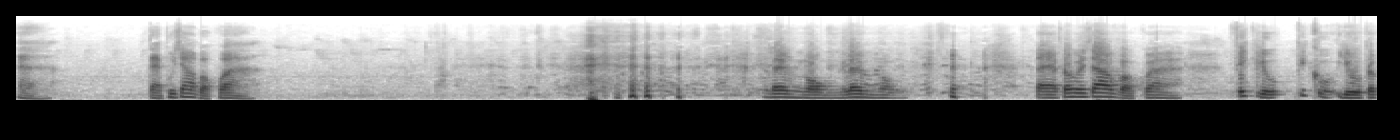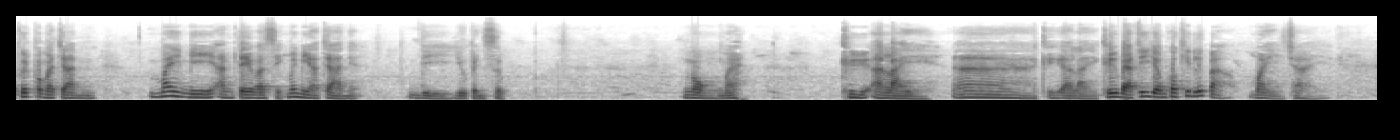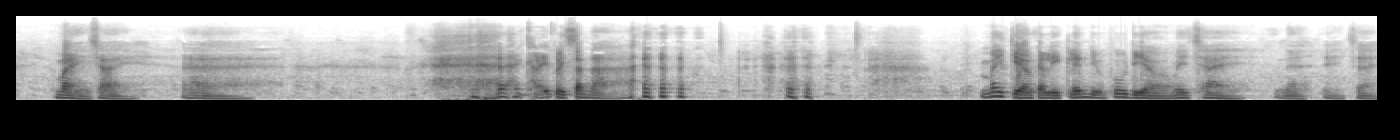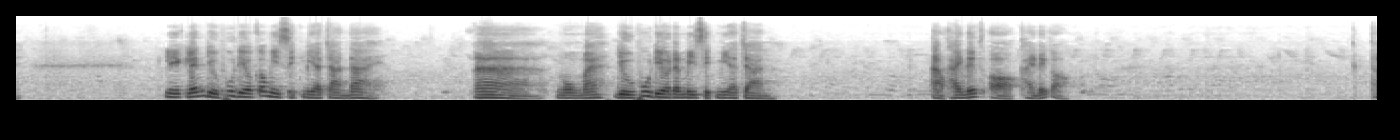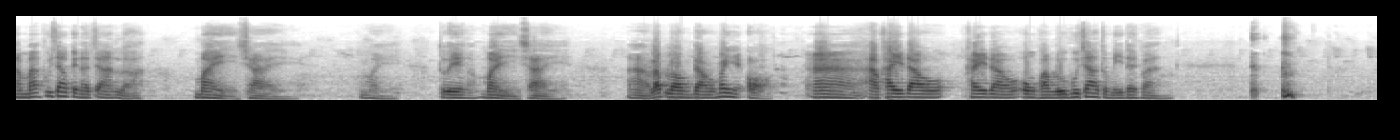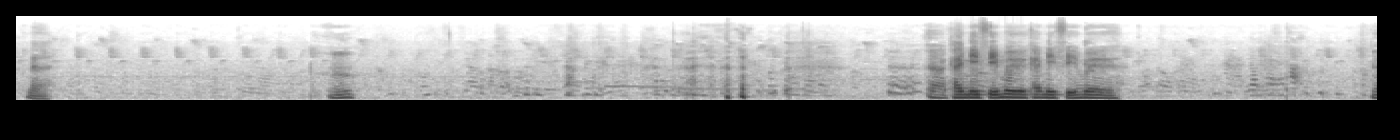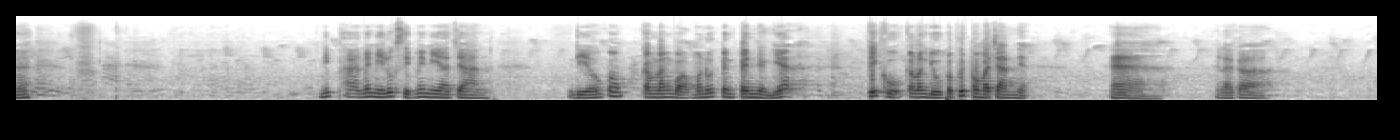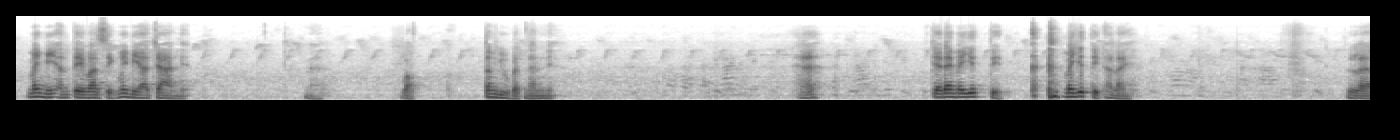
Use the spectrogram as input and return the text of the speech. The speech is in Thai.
อ่า แต่ผู้เจ้าบอกว่า เริ่มงง เริ่มงง แต่พระพุทธเจ้าบอกว่าภิกษุภิกขุอยู่ประพฤติพรหมจรรย์ไม่มีอันเตวสิกไม่มีอาจารย์เนี่ย ดีอยู่เป็นสุข งงไหมคืออะไรอ่าคืออะไร คือแบบที่โยมเขาคิดหรือเปล่า ไม่ใช่ ไม่ใช่อ่าไขปริศนา ไม่เกี่ยวกับหลีกเล่นอยู่ผู้เดียวไม่ใช่นะไม่ใช่หลีกเล่นอยู่ผู้เดียวก็มีสิทธิ์มีอาจารย์ได้ อ่างงไหมอยู่ผู้เดียวดันมีสิทธิ์มีอาจารย์อ้าวใครนึกออก ใครนึกออกธรรมะผู้เจ้าเป็นอาจารย์เหรอ ไม่ใช่ ไม่ ตัวเองไม่ใช่อ้าวรับรองเดาไม่ออกอ่าเอาใครเดา ใครเดาองค์ความรู้ผู้เจ้าตรงนี้ได้บ้าง นะอืมอ่าใครมีฝีมือ ใครมีฝีมือนะนิพพานไม่มีลูกศิษย์ไม่มีอาจารย์ เดี๋ยวก็กำลังบอกมนุษย์เป็นๆอย่างเงี้ยพิกขุกำลังอยู่ประพฤติพรหมจรรย์เนี่ย อ่า แล้วก็ไม่มีอันเตวาสิกไม่มีอาจารย์เนี่ย นะบอกต้องอยู่แบบนั้นเนี่ยฮะจะได้ไม่ยึดติด ไม่ยึดติดอะไรเหรอ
